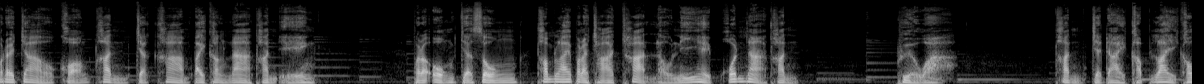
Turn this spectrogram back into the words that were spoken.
พระเจ้าของท่านจะข้ามไปข้างหน้าท่านเอง พระองค์จะทรงทำลายประชาชาติเหล่านี้ให้พ้นหน้าท่าน เพื่อว่า ท่านจะได้ขับไล่เขา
